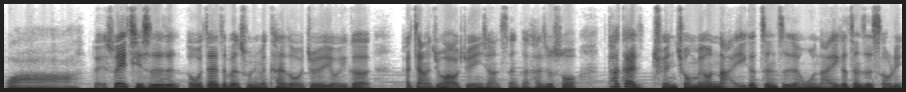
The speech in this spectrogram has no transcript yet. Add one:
哇，对，所以其实我在这本书里面看的时候，我觉得有一个他讲了一句话，我觉得印象很深刻。他就说，大概全球没有哪一个政治人物、哪一个政治首领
